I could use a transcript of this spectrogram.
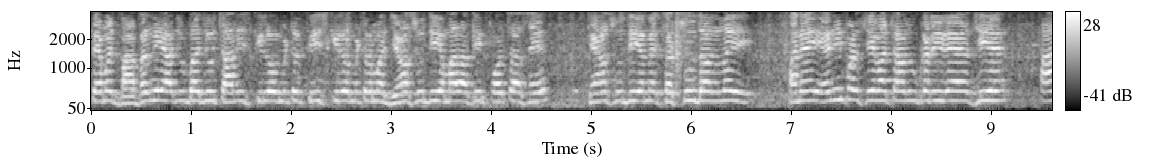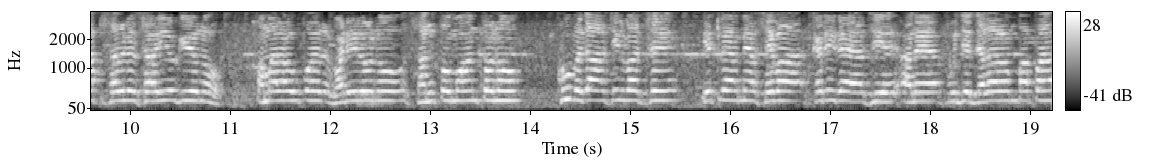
તેમજ ભાભરની આજુબાજુ ચાલીસ કિલોમીટર, ત્રીસ કિલોમીટરમાં જ્યાં સુધી અમારાથી પહોંચાશે, ત્યાં સુધી અમે ચક્ષુદાન લઈ અને એની પણ સેવા ચાલુ કરી રહ્યા છીએ. આપ સર્વે સહયોગીઓનો, અમારા ઉપર વડીલોનો, સંતો મહંતોનો ખૂબ બધા આશીર્વાદ છે. એટલે અમે આ સેવા કરી રહ્યા છીએ અને પૂજ્ય જલારામ બાપા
